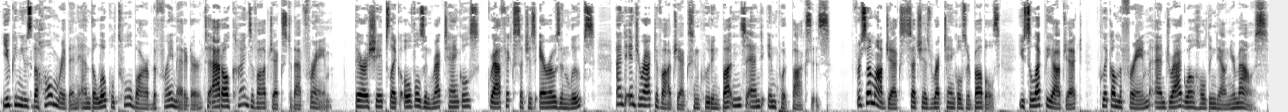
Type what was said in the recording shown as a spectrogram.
you can use the Home ribbon and the local toolbar of the frame editor to add all kinds of objects to that frame. There are shapes like ovals and rectangles, graphics such as arrows and loops, and interactive objects including buttons and input boxes. For some objects, such as rectangles or bubbles, you select the object, click on the frame, and drag while holding down your mouse.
